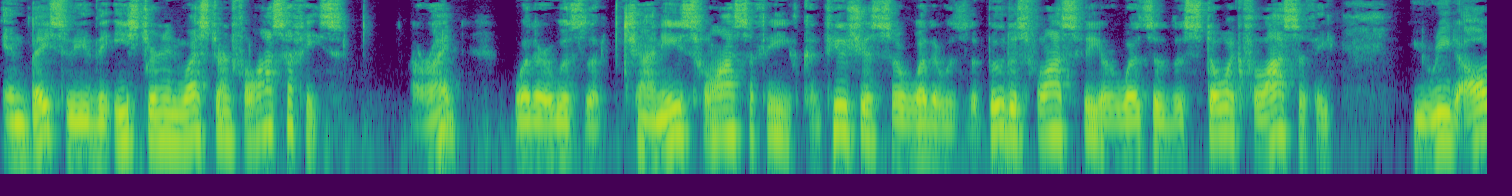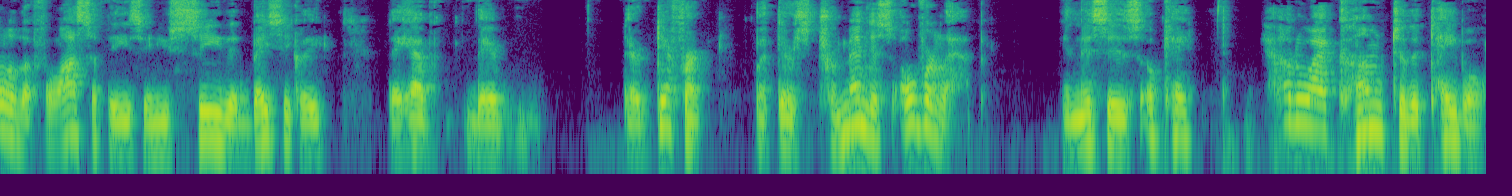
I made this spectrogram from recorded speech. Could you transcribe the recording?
in basically the Eastern and Western philosophies. All right? Whether it was the Chinese philosophy of Confucius, or whether it was the Buddhist philosophy, or whether the Stoic philosophy, you read all of the philosophies and you see that basically they have they're they're different, but there's tremendous overlap. And this is okay, how do I come to the table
